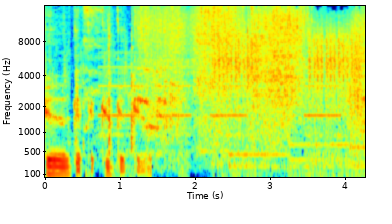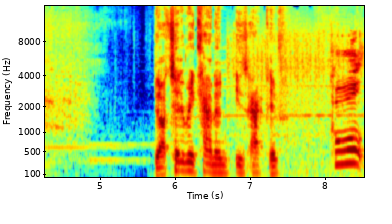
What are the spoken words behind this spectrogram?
Do, do, do, do, do, do. The artillery cannon is active. Cool.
